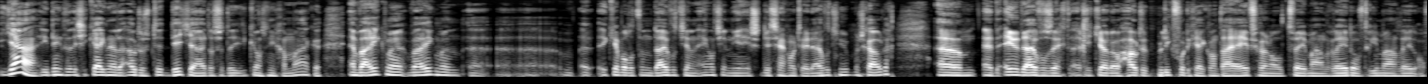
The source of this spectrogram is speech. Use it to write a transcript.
Ja, ik denk dat als je kijkt naar de auto's dit, dit jaar, dat ze die kans niet gaan maken. En waar ik me, waar ik me, ik heb altijd een duiveltje en een engeltje. En niet eens, dit zijn gewoon twee duiveltjes nu op mijn schouder. En de ene duivel zegt, Ricciardo houdt het publiek voor de gek, want hij heeft gewoon al twee maanden geleden of drie maanden geleden of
